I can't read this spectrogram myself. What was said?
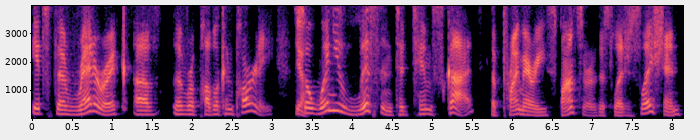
it's the rhetoric of the Republican Party. Yeah. So when you listen to Tim Scott, the primary sponsor of this legislation,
